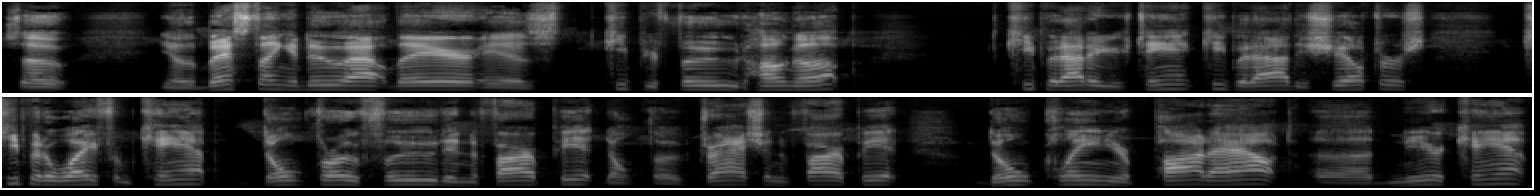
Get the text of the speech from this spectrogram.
So, you know, the best thing to do out there is keep your food hung up, keep it out of your tent, keep it out of the shelters, keep it away from camp. Don't throw food in the fire pit. Don't throw trash in the fire pit. Don't clean your pot out uh, near camp.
